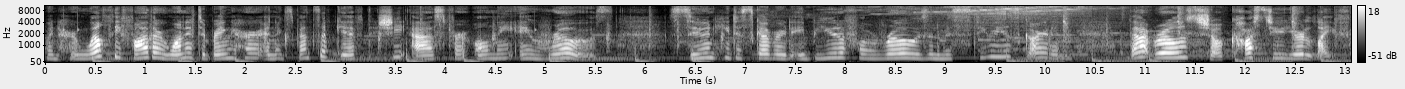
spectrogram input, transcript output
When her wealthy father wanted to bring her an expensive gift, she asked for only a rose. Soon he discovered a beautiful rose in a mysterious garden. That rose shall cost you your life,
